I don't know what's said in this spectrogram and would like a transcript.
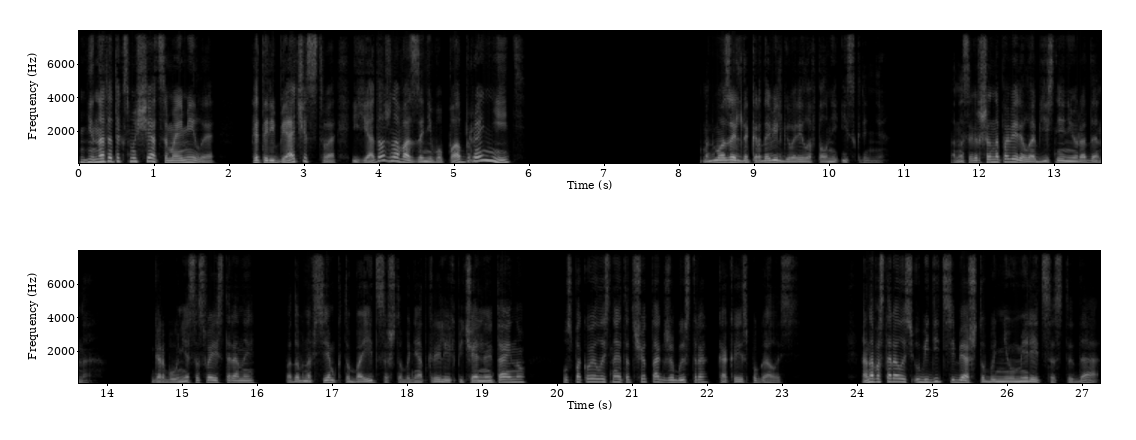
Не надо так смущаться, моя милая. Это ребячество, и я должна вас за него побронить. Мадемуазель де Кардавиль говорила вполне искренне. Она совершенно поверила объяснению Родена. Горбунья со своей стороны, подобно всем, кто боится, чтобы не открыли их печальную тайну, успокоилась на этот счет так же быстро, как и испугалась. Она постаралась убедить себя, чтобы не умереть со стыда,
